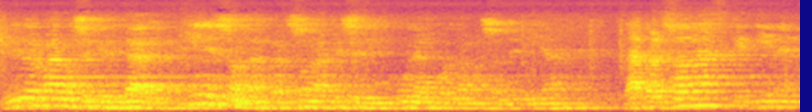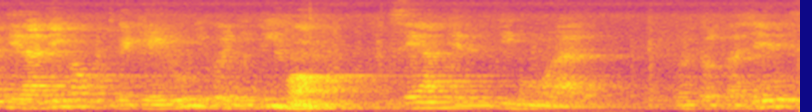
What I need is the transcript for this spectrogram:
Querido hermano secretario, ¿quiénes son las personas que se vinculan con la masonería? Las personas que tienen de que el único elitismo sea el elitismo moral. Nuestros talleres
